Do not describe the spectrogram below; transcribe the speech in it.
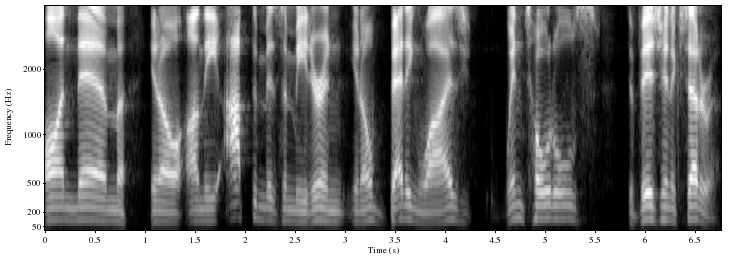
on them, you know, on the optimism meter and, you know, betting wise, win totals, division, etc.?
